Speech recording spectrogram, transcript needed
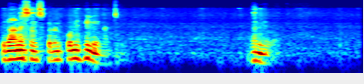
पुराने संस्करण को नहीं लेना चाहिए। धन्यवाद।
